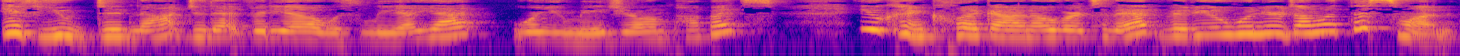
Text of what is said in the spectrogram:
if you did not do that video with Leah yet, where you made your own puppets, you can click on over to that video when you're done with this one,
